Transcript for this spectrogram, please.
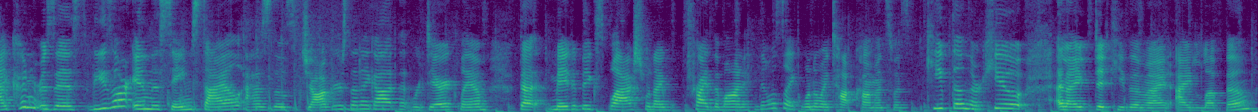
I couldn't resist. These are in the same style as those joggers that I got that were Derek Lam that made a big splash when I tried them on. I think that was like one of my top comments was keep them, they're cute. And I did keep them, I, I love them.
